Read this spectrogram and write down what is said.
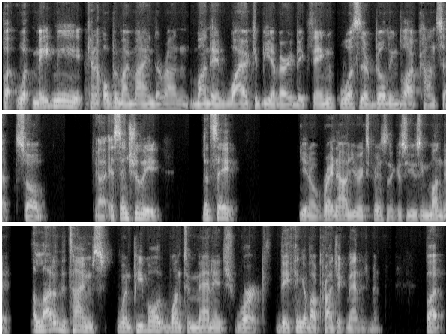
But what made me kind of open my mind around Monday and why it could be a very big thing was their building block concept. So uh, essentially, let's say, you know, right now you're experiencing it because you're using Monday. A lot of the times when people want to manage work, they think about project management. But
